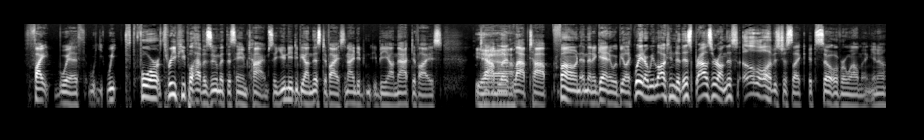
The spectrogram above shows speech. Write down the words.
fight with we, we four three people have a Zoom at the same time. So you need to be on this device and I need to be on that device. Yeah. Tablet, laptop, phone, and then again, it would be like, wait, are we logged into this browser on this? Oh, it was just like it's so overwhelming, you know.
